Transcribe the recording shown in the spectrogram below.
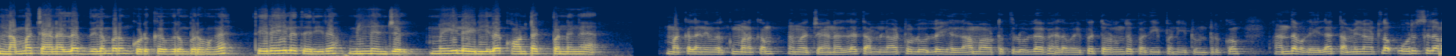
நம்ம சேனலில் விளம்பரம் கொடுக்க விரும்புகிறவங்க திரையில் தெரிகிற மின்னஞ்சல் மெயில் ஐடியில் காண்டாக்ட் பண்ணுங்கள் மக்கள் அனைவருக்கும் வணக்கம். நம்ம சேனலில் தமிழ்நாட்டில் உள்ள எல்லா மாவட்டத்தில் உள்ள வேலைவாய்ப்பு தொடர்ந்து பதிவு பண்ணிட்டு வந்துருக்கோம். அந்த வகையில் தமிழ்நாட்டில் ஒரு சில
